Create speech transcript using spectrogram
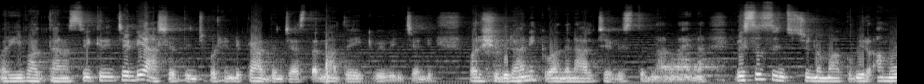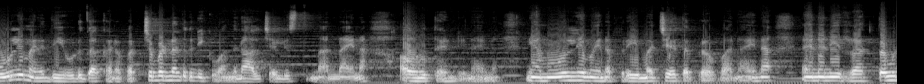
మరి ఈ వాగ్దానం స్వీకరించండి ఆశీర్దించబడండి ప్రార్థన చేస్తాను నాతో ఏకీభవించండి. పరిశుభ్రానికి వందనాలు చెల్లిస్తున్నాను నాయన. విశ్వసించుచున్న మాకు మీరు అమూల్యమైన దేవుడుగా కనపరచబడినందుకు నీకు వందనాలు చెల్లిస్తున్నాను నాయన. అవును తండ్రి నాయన నీ అమూల్యమైన ప్రేమ చేత ప్రభా నాయన నాయన నీ రక్తము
